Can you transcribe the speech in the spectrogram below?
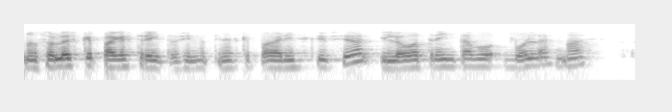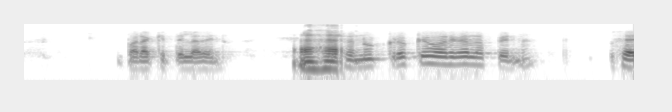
no solo es que pagues 30, sino tienes que pagar inscripción y luego 30 bolas más para que te la den. O sea, no creo que valga la pena. O sea,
